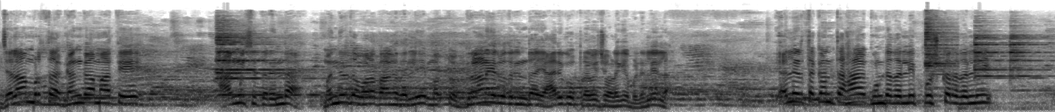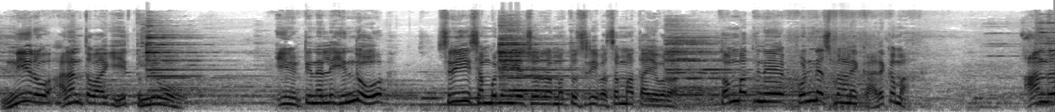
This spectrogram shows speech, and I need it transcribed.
ಜಲಾಮೃತ ಗಂಗಾ ಮಾತೆ ಆಗಮಿಸಿದ್ದರಿಂದ ಮಂದಿರದ ಒಳಭಾಗದಲ್ಲಿ ಮತ್ತು ಗ್ರಹಣ ಇರುವುದರಿಂದ ಯಾರಿಗೂ ಪ್ರವೇಶ ಒಳಗೆ ಬಿಡಲಿಲ್ಲ. ಅಲ್ಲಿರ್ತಕ್ಕಂತಹ ಗುಂಡದಲ್ಲಿ, ಪುಷ್ಕರದಲ್ಲಿ ನೀರು ಅನಂತವಾಗಿ ತುಂಬಿರುವವು. ಈ ನಿಟ್ಟಿನಲ್ಲಿ ಇಂದು ಶ್ರೀ ಶಂಭುಲಿಂಗೇಶ್ವರ ಮತ್ತು ಶ್ರೀ ಬಸಮ್ಮ ತಾಯಿಯವರ ತೊಂಬತ್ತನೇ ಪುಣ್ಯ ಸ್ಮರಣೆ ಕಾರ್ಯಕ್ರಮ. ಆಂಧ್ರ,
